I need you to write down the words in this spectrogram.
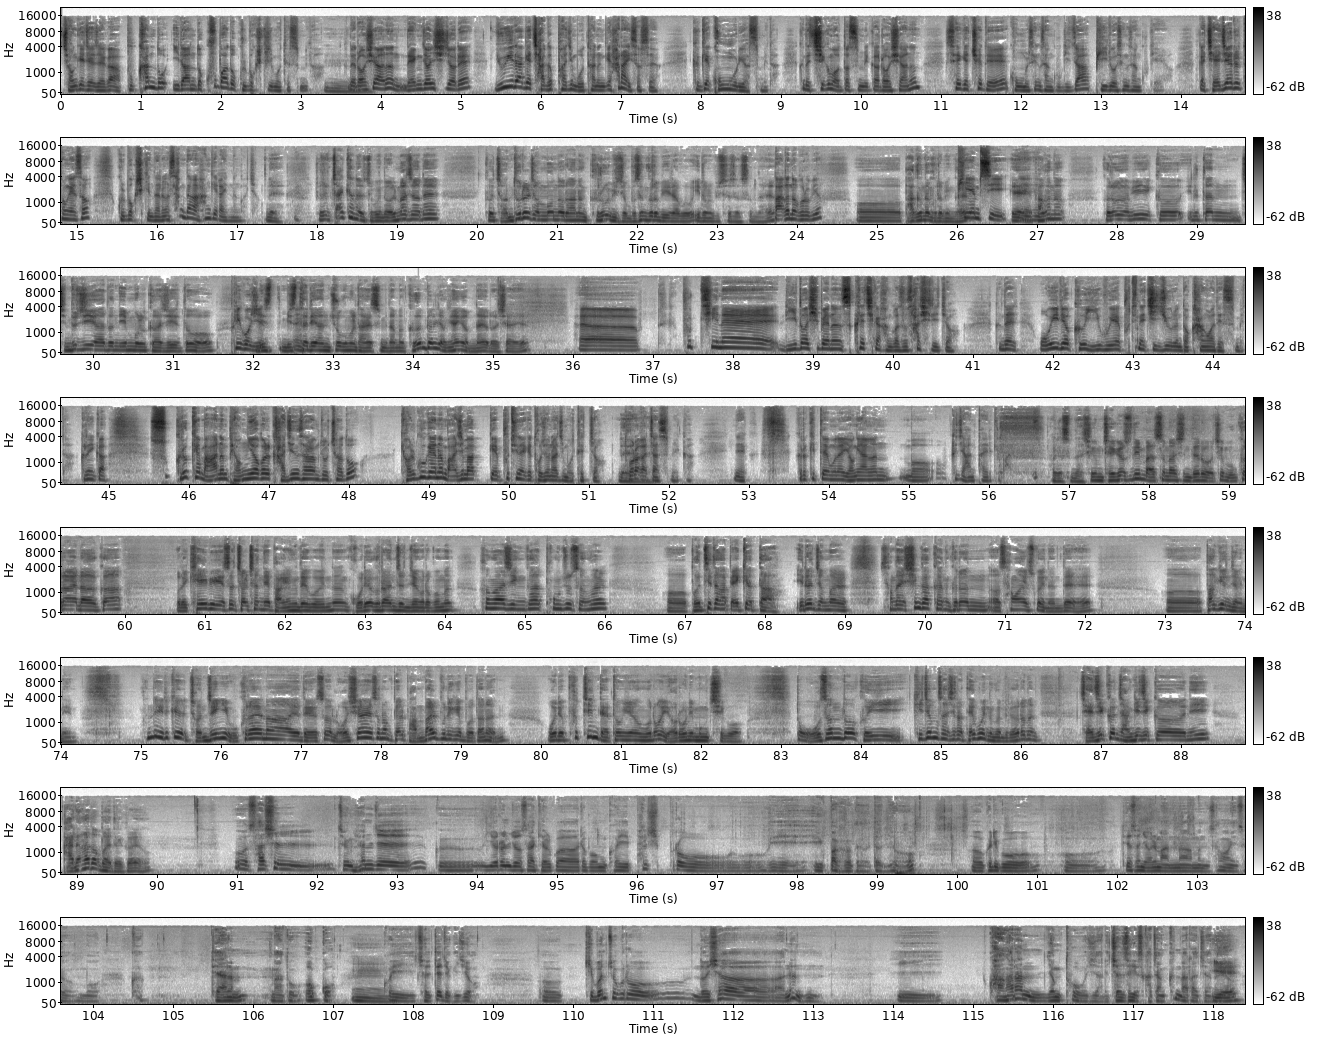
전개 제재가 북한도 이란도 쿠바도 굴복시키지 못했습니다. 음. 근데 러시아는 냉전 시절에 유일하게 자급하지 못하는 게 하나 있었어요. 그게 곡물이었습니다. 근데 지금 어떻습니까? 러시아는 세계 최대의 곡물 생산국이자 비료 생산국이에요. 그러니까 제재를 통해서 굴복시킨다는 건 상당한 한계가 있는 거죠. 네. 저 좀 짧게 하나 여쭤보는데 얼마 전에 그 전투를 전문으로 하는 그룹이죠. 무슨 그룹이라고 이름을 붙여졌었나요? 바그너 그룹이요? 어, 바그너 그룹인가요? PMC. 예, 예. 바그너 그룹이 그 일단 진두지휘하던 인물까지도 프리고진. 예. 미스, 테리한 죽음을 당했습니다만 그건 별 영향이 없나요, 러시아에? 어, 푸틴의 리더십에는 스크래치가 간 것은 사실이죠. 근데 오히려 그 이후에 푸틴의 지지율은 더 강화됐습니다. 그러니까 수, 그렇게 많은 병력을 가진 사람조차도 결국에는 마지막에 푸틴에게 도전하지 못했죠. 네. 돌아갔지 않습니까? 네. 그렇기 때문에 영향은 뭐 크지 않다 이렇게 봐요. 알겠습니다. 지금 제 교수님 말씀하신 대로 지금 우크라이나가 우리 KB에서 절찬 내에 방영되고 있는 고려 그란 전쟁으로 보면 흥화진과 통주성을 어, 버티다가 뺏겼다. 이런 정말 상당히 심각한 그런 어, 상황일 수가 있는데 어, 박 위원장님. 근데 이렇게 전쟁이 우크라이나에 대해서 러시아에서는 별 반발 분위기보다는 오히려 푸틴 대통령으로 여론이 뭉치고 또 오선도 거의 기정사실화 되고 있는 겁니다. 그러면 재집권 장기 집권이 가능하다고 봐야 될까요? 어, 사실 지금 현재 그 여론조사 결과를 보면 거의 80%에 육박하거든요. 어, 그리고, 어, 대선이 얼마 안 남은 상황에서 뭐, 그, 대안마도 없고, 음. 거의 절대적이죠. 어, 기본적으로 러시아는 이 광활한 영토지잖아요. 전 세계에서 가장 큰 나라잖아요. 예.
